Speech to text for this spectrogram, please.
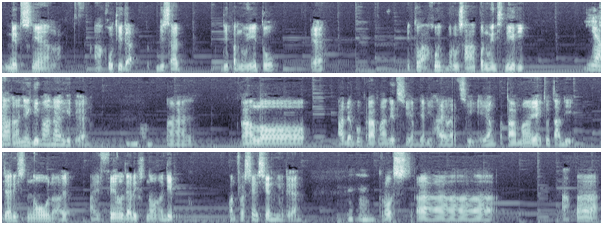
Needs-nya yang aku tidak bisa dipenuhi itu, ya, itu aku berusaha penuhin sendiri. Ya. Caranya gimana gitu kan? Hmm. Nah, kalau ada beberapa needs yang jadi highlight sih. Yang pertama yaitu tadi there is no I feel there is no deep conversation gitu kan. Mm-hmm. Terus uh, apa?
